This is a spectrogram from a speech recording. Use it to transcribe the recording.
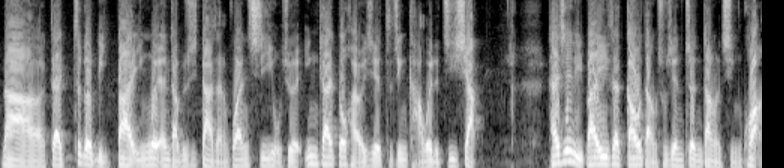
那在这个礼拜因为 NWC 大展的关系，我觉得应该都还有一些资金卡位的迹象。台积礼拜一在高档出现震荡的情况，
